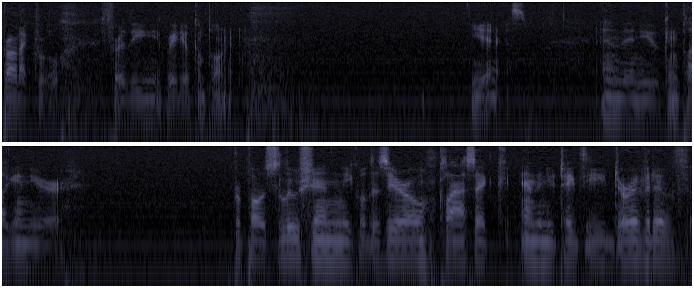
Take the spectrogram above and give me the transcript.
product rule for the radial component. Yes. And then you can plug in your proposed solution equal to zero, classic, and then you take the derivative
